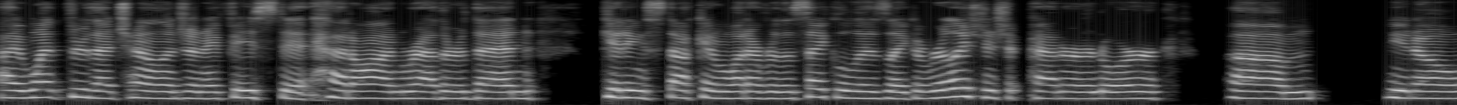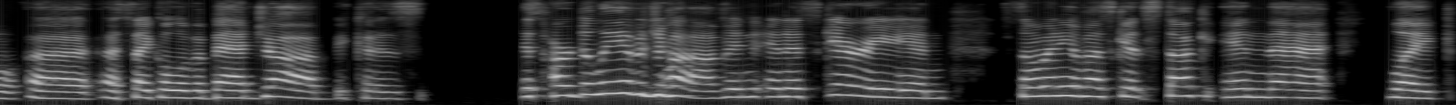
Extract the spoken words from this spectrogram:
I went through that challenge and I faced it head on rather than getting stuck in whatever the cycle is, like a relationship pattern or, um, you know, uh, a cycle of a bad job because it's hard to leave a job and, and it's scary. And so many of us get stuck in that, like,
